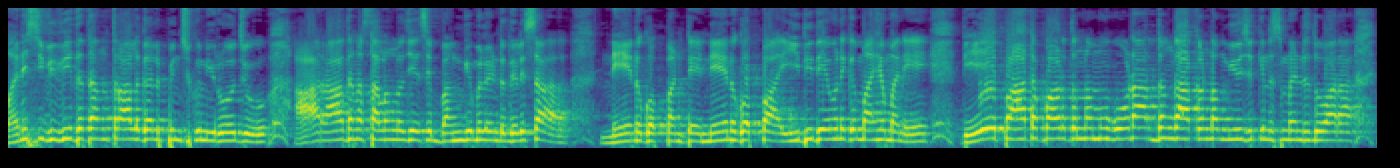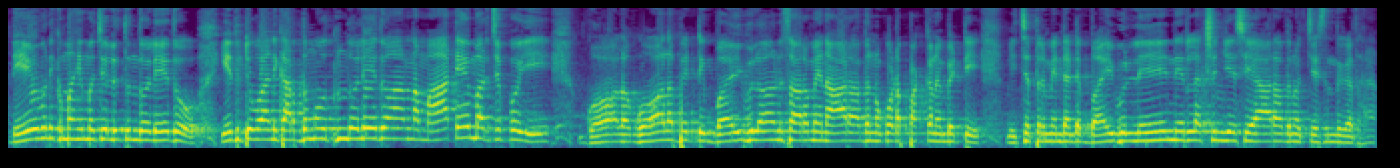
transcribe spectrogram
మనిషి వివిధ తంత్రాలు కల్పించుకుని ఈరోజు ఆరాధన స్థలంలో చేసే భంగిమలేంటో తెలుసా? నేను గొప్ప అంటే నేను గొప్ప ఇది దేవునికి మహిమని ఏ పాట పాడుతున్నామో కూడా అర్థం కాకుండా మ్యూజిక్ ఇన్స్ట్రుమెంట్స్ ద్వారా దేవునికి మహిమ చెల్లుతుందో లేదో ఎదుటివానికి అర్థమవుతుందో లేదో అన్న మాటే మర్చిపోయి గోల గోల పెట్టి బైబిల్ అనుసారమైన ఆరాధన కూడా పక్కన పెట్టి విచిత్రం ఏంటంటే బైబిల్నే నిర్లక్ష్యం చేసే ఆరాధన వచ్చేసింది కదా.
